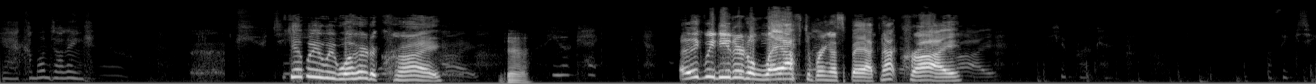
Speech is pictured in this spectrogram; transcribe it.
Yeah, come on, darling. Yeah, wait, we want her to cry. Yeah. Are you okay? I think we need her to laugh to bring us back, not cry. You're broken. I'll fix you.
